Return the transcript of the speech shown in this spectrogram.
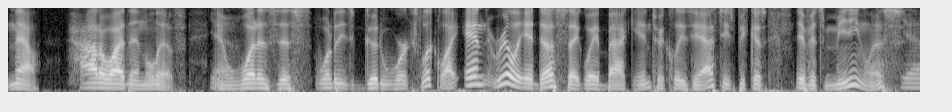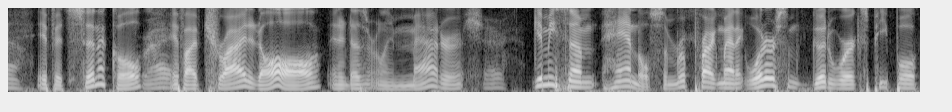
Now, how do I then live? Yeah. And what is this? What do these good works look like? And really, it does segue back into Ecclesiastes because if it's meaningless, Yeah. if it's cynical, Right. if I've tried it all and it doesn't really matter, Sure. give me some handles, some real pragmatic. What are some good works people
